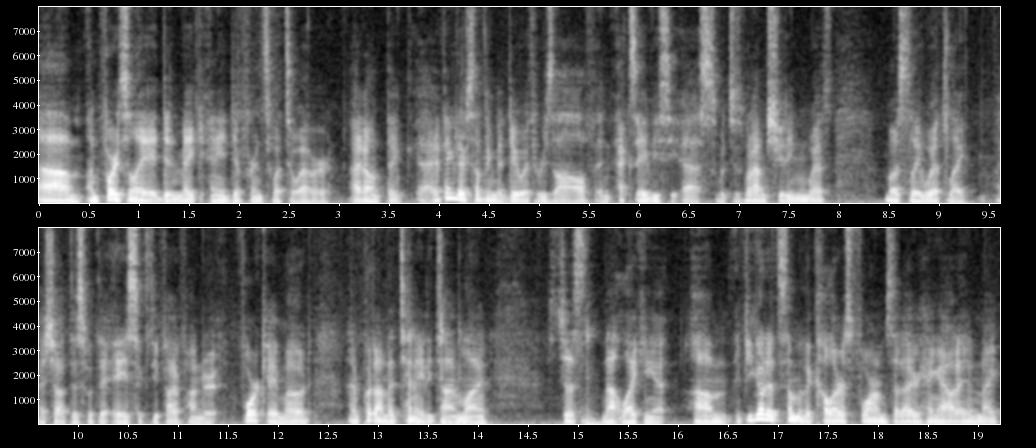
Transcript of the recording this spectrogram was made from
um, unfortunately, it didn't make any difference whatsoever. I don't think. I think there's something to do with Resolve and XAVCS, which is what I'm shooting with, mostly with like I shot this with the A6500 4K mode, and put on a 1080 timeline. It's just not liking it. Um, if you go to some of the colors forums that I hang out in, and I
